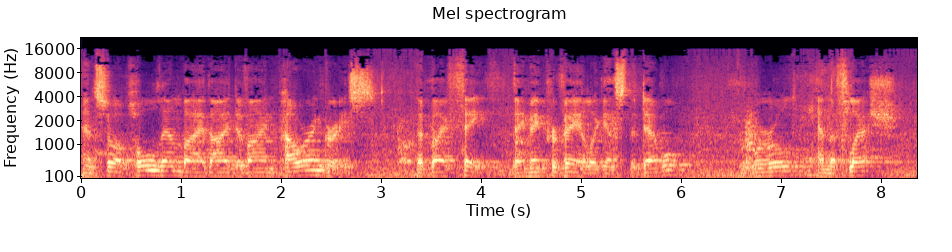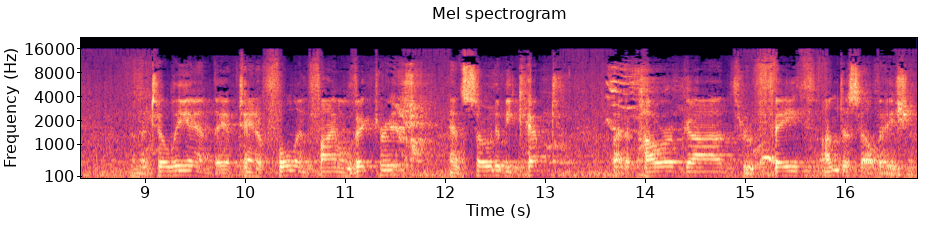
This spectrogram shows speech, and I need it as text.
and so uphold them by thy divine power and grace, that by faith they may prevail against the devil, the world, and the flesh, and until the end they obtain a full and final victory, and so to be kept by the power of God through faith unto salvation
